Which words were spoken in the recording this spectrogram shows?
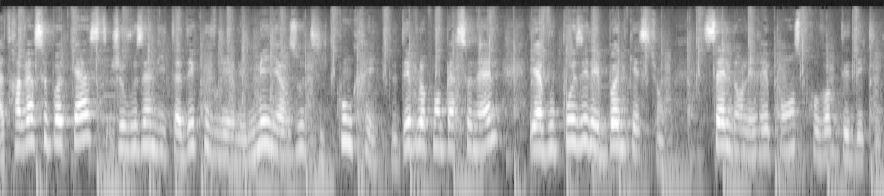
À travers ce podcast, je vous invite à découvrir les meilleurs outils concrets de développement personnel et à vous poser les bonnes questions, celles dont les réponses provoquent des déclics.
